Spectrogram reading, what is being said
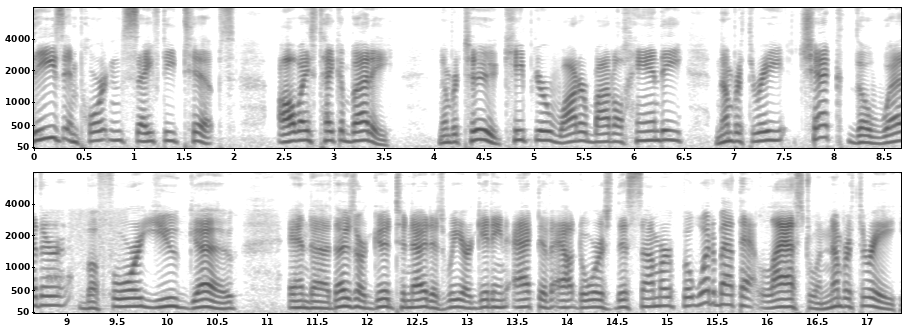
these important safety tips. Always take a buddy Number two, keep your water bottle handy. Number three, check the weather before you go. And uh, those are good to note as we are getting active outdoors this summer. But what about that last one? Number three,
